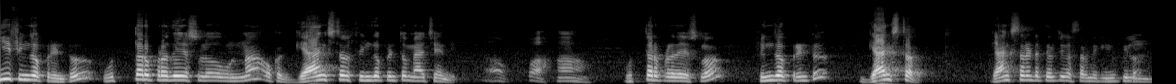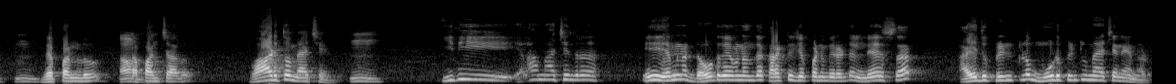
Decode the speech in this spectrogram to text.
ఈ ఫింగర్ ప్రింట్ ఉత్తరప్రదేశ్లో ఉన్న ఒక గ్యాంగ్స్టర్ ఫింగర్ ప్రింట్తో మ్యాచ్ అయింది. ఉత్తరప్రదేశ్లో ఫింగర్ ప్రింట్ గ్యాంగ్స్టర్. గ్యాంగ్స్టర్ అంటే తెలుసు కదా సార్ మీకు యూపీలో? వెపన్లు. తపంచాలు వాడితో మ్యాచ్ అయింది. ఇది ఎలా మ్యాచ్ అయిందిరా? ఇది ఏమైనా డౌట్గా ఏమైనా ఉందా? కరెక్ట్ చెప్పండి మీరంటే లేదు సార్ ఐదు ప్రింట్లో మూడు ప్రింట్లు మ్యాచ్ అయినాయి అన్నాడు.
